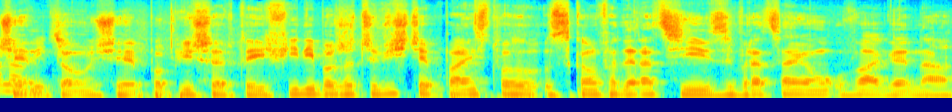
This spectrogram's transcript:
ciętą się popisze w tej chwili, bo rzeczywiście państwo z Konfederacji zwracają uwagę na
